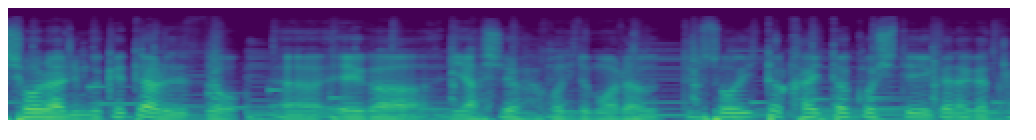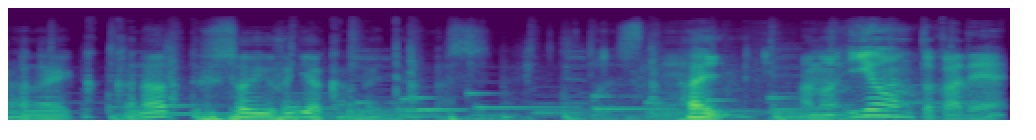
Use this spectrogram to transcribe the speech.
将来に向けてある程度あ映画に足を運んでもらうってそういった開拓をしていかなきゃならないかなってそういうふうには考えております。そうですね、はい、あのイオンとかで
